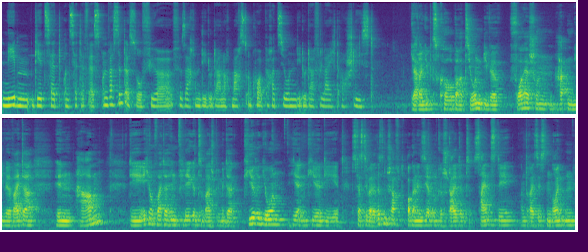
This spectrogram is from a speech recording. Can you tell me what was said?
neben GZ und ZFS? Und was sind das so für, für Sachen, die du da noch machst und Kooperationen, die du da vielleicht auch schließt? Ja, da gibt es Kooperationen, die wir vorher schon hatten, die wir weiterhin haben, die ich auch weiterhin pflege, zum Beispiel mit der Kiel-Region hier in Kiel, die das Festival der Wissenschaft organisiert und gestaltet, Science Day am 30.09.,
